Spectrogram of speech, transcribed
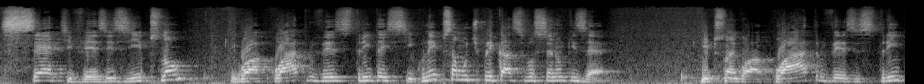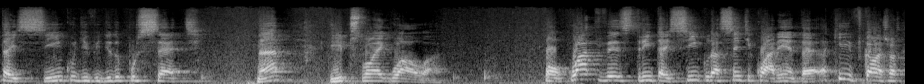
7 vezes y igual a 4 vezes 35. Nem precisa multiplicar se você não quiser. y é igual a 4 vezes 35 dividido por 7, né? y é igual a Bom, 4 vezes 35 dá 140. Aqui fica mais fácil.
